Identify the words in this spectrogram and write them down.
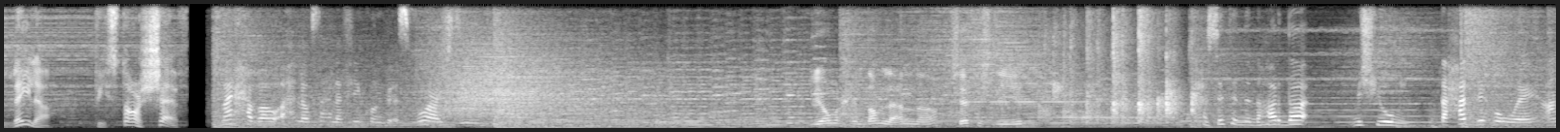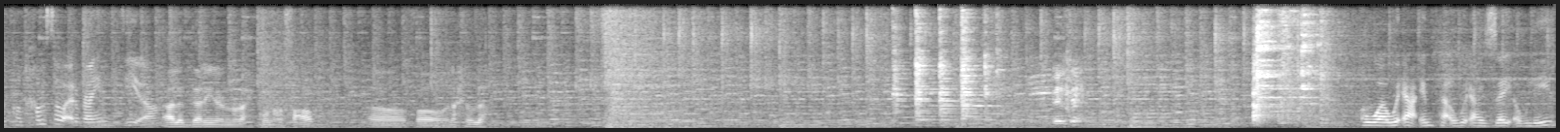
الليلة في ستار شيف مرحبا وأهلا وسهلا فيكم بأسبوع جديد. اليوم رح ينضم لنا شيف جديد. حسيت إن النهارده مش يومي. التحدي هو عندكم 45 دقيقة. قالت دارين إنه رح يكون أصعب. آه فنحن له. هو وقع إمتى أو وقع إزاي أو ليه.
